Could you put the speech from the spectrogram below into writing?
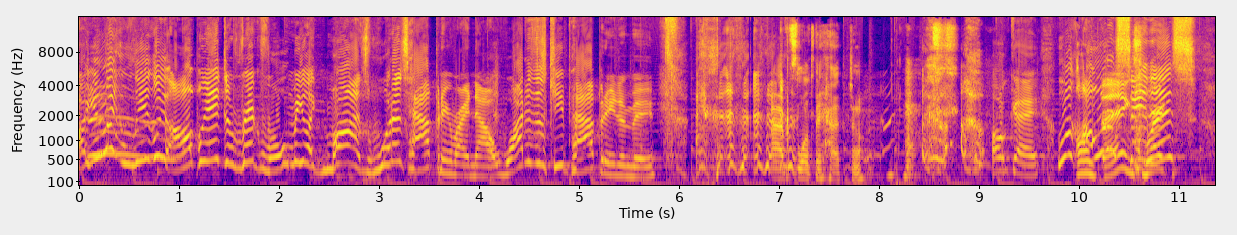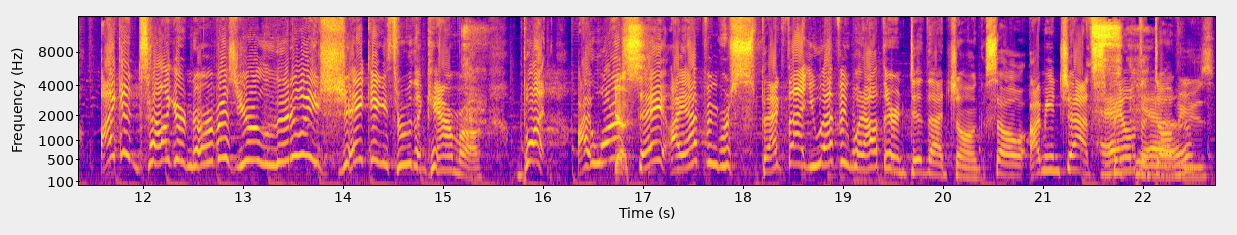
Are you like legally obligated to Rick roll me? Like, mods, what is happening right now? Why does this keep happening to me? absolutely had to. Okay. Look, Oh, I want to thanks. say We're- this. I can tell you're nervous. You're literally shaking through the camera. But I want to Yes. say I effing respect that. You effing went out there and did that junk. So, I mean, chat, spam Heck the. W's.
